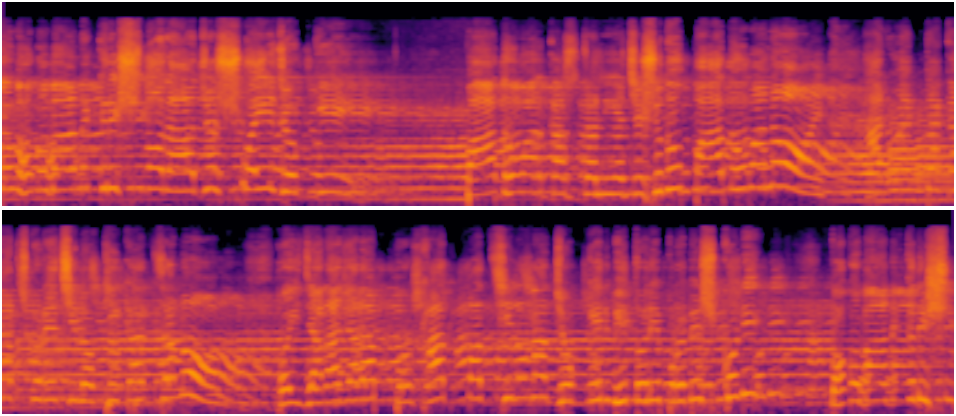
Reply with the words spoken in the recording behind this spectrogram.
তো ভগবান কৃষ্ণ রাজস্বই যজ্ঞে। পা ধোয়ার কাজটা নিয়েছে, শুধু পা ধোয়া নয়, আরও একটা কাজ করেছিল, কি কাজ জানো? ওই যারা যারা প্রসাদ পাচ্ছিল না, যজ্ঞের ভিতরে প্রবেশ করে, ভগবান কৃষ্ণ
